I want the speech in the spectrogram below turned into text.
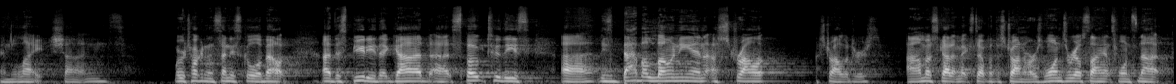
and light shines. We were talking in Sunday school about uh, this beauty that God uh, spoke to these, uh, these Babylonian astro- astrologers. I almost got it mixed up with astronomers. One's real science, one's not.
